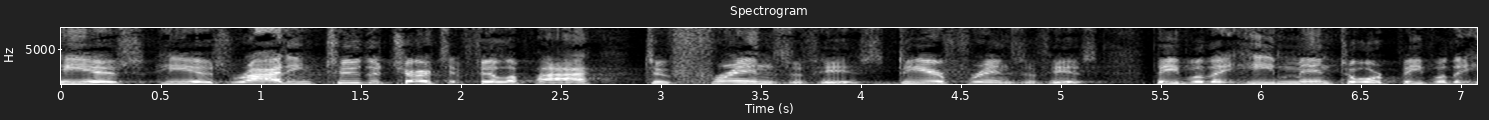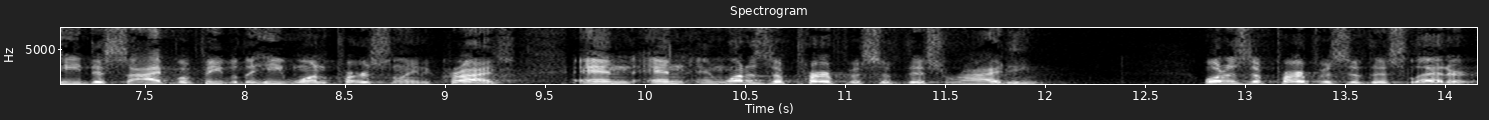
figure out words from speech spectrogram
He is, he is writing to the church at Philippi to friends of his, dear friends of his, people that he mentored, people that he discipled, people that he won personally to Christ. And, and, and what is the purpose of this writing? What is the purpose of this letter?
